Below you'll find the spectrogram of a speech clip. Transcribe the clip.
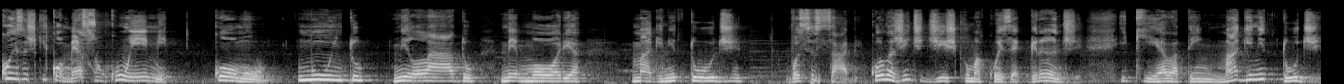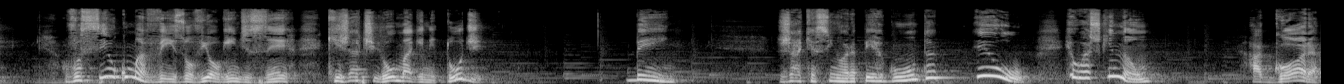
Coisas que começam com M como muito, melado, memória, magnitude. Você sabe, quando a gente diz que uma coisa é grande e que ela tem magnitude, você alguma vez ouviu alguém dizer que já tirou magnitude? Bem, já que a senhora pergunta, eu. eu acho que não. Agora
